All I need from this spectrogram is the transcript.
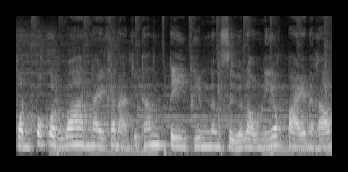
ผลปรากฏว่าในขณะที่ท่านตีพิมพ์หนังสือเหล่านี้ออกไปนะครับ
